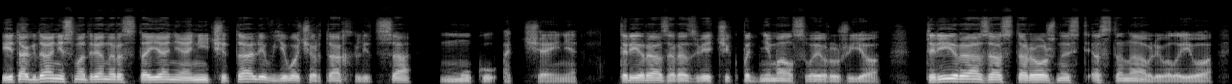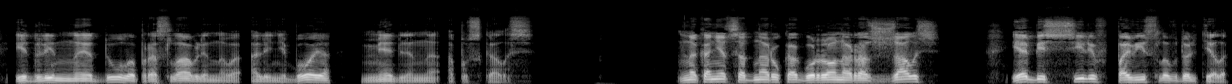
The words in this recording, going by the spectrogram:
и тогда, несмотря на расстояние, они читали в его чертах лица муку отчаяния. Три раза разведчик поднимал свое ружье. Три раза осторожность останавливала его, и длинное дуло прославленного оленебоя медленно опускалось. Наконец одна рука Гурона разжалась и, обессилев, повисла вдоль тела.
